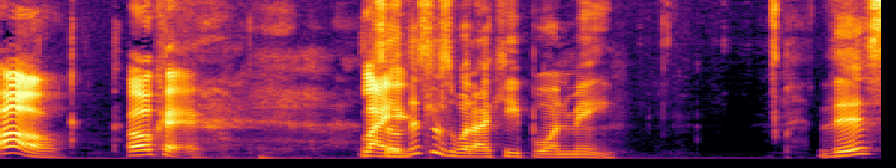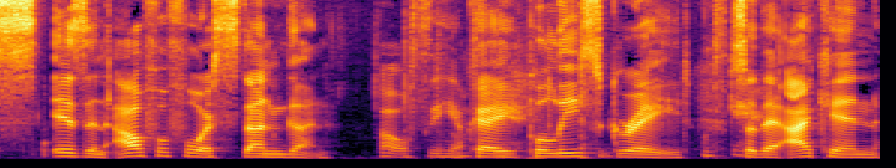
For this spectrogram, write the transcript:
Oh, okay. Like, So this is what I keep on me. This is an Alpha Force stun gun. oh, see, I'm Okay, police grade, so that I can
